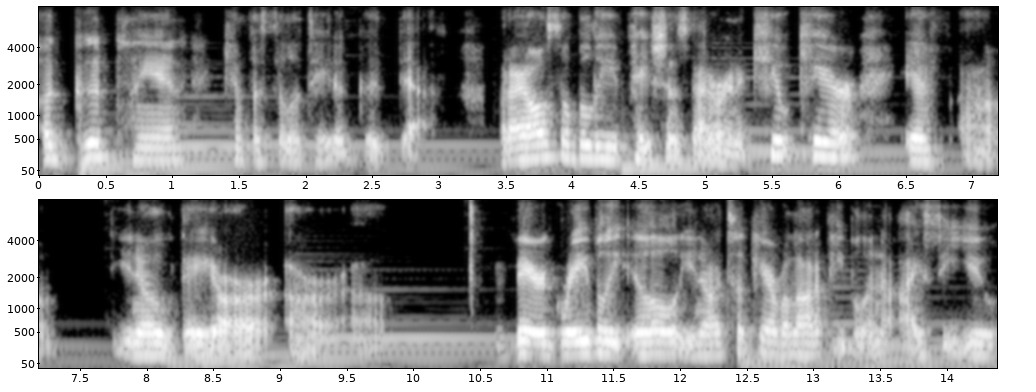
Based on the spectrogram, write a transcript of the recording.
a good plan can facilitate a good death. But I also believe patients that are in acute care, if um, you know they are are um, very gravely ill, you know, I took care of a lot of people in the ICU,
